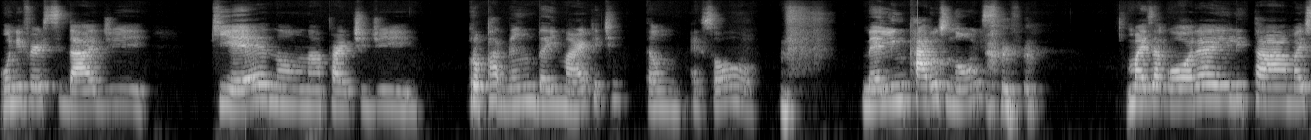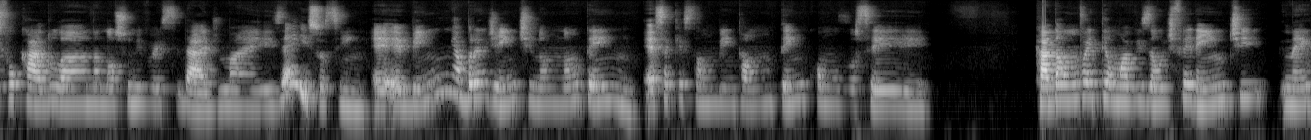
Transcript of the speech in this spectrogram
universidade que é no, na parte de propaganda e marketing. Então, é só né, linkar os nomes. Mas agora ele tá mais focado lá na nossa universidade. Mas é isso, assim, é, é, bem abrangente, não, não tem. Essa questão ambiental não tem como você. Cada um vai ter uma visão diferente, né?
